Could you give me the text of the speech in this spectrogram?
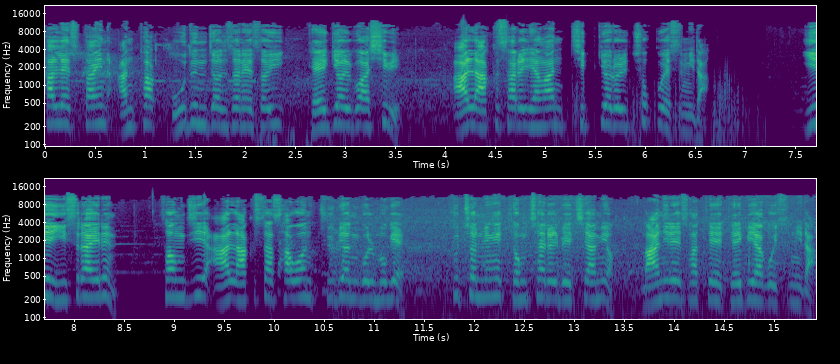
팔레스타인 안팎 모든 전선에서의 대결과 시위, 알 아크사를 향한 집결을 촉구했습니다. 이에 이스라엘은 성지 알 아크사 사원 주변 골목에 수천 명의 경찰을 배치하며 만일의 사태에 대비하고 있습니다.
